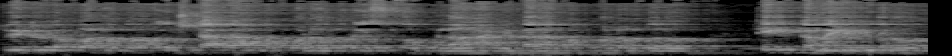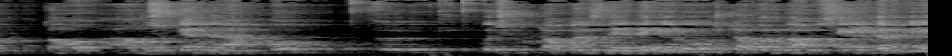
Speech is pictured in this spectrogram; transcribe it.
ट्विटर को फॉलो करो इंस्टाग्राम को फॉलो करो, इसको फलाना ठिकाना को फॉलो करो, ठीक कमेंट करो। तो उसके अंदर आपको कुछ टोकन दे देंगे, वो उस टोकन को आप सेल करके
